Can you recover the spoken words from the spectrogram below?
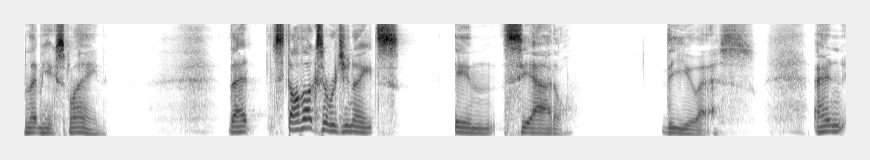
Let me explain. That Starbucks originates in Seattle, the US. And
